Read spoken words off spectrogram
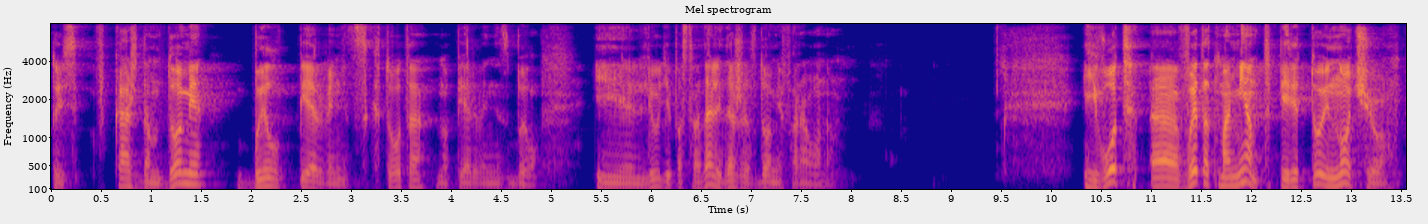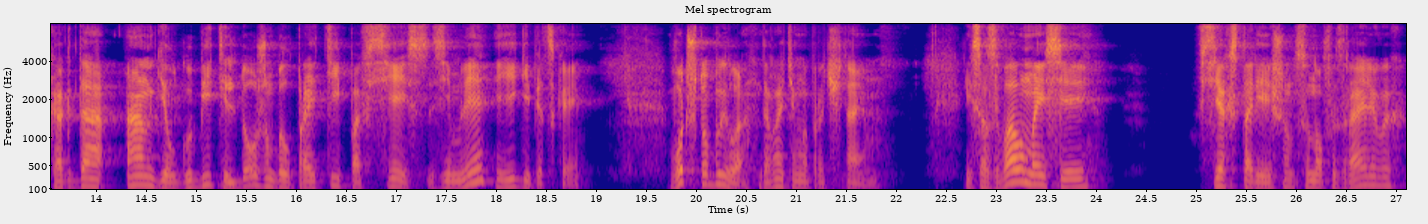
То есть в каждом доме был первенец. Кто-то, но первенец был. И люди пострадали даже в доме фараона – и вот э, в этот момент, перед той ночью, когда ангел-губитель должен был пройти по всей земле египетской, вот что было. Давайте мы прочитаем. «И созвал Моисей всех старейшин, сынов Израилевых,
